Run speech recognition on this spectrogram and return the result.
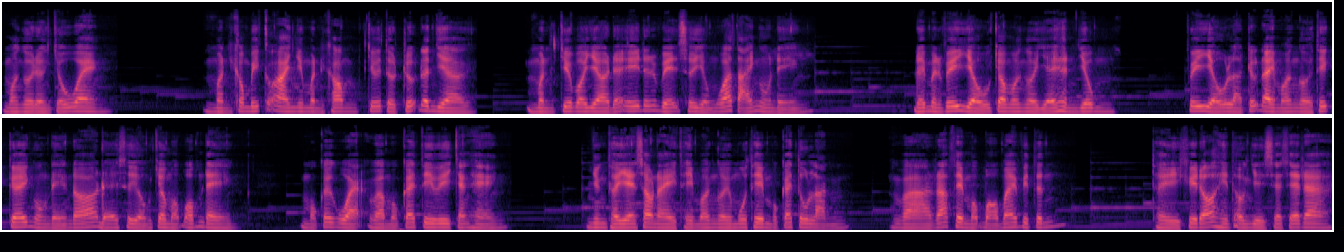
mọi người đừng chủ quan. Mình không biết có ai như mình không, chứ từ trước đến giờ, mình chưa bao giờ để ý đến việc sử dụng quá tải nguồn điện. Để mình ví dụ cho mọi người dễ hình dung. Ví dụ là trước đây mọi người thiết kế nguồn điện đó để sử dụng cho một bóng đèn, một cái quạt và một cái tivi chẳng hạn. Nhưng thời gian sau này thì mọi người mua thêm một cái tủ lạnh và ráp thêm một bộ máy vi tính. Thì khi đó hiện tượng gì sẽ xảy ra?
